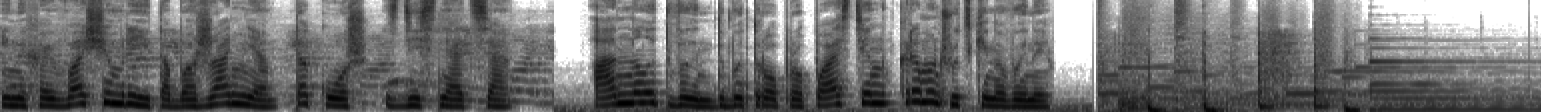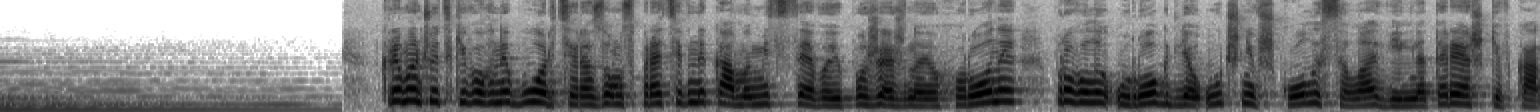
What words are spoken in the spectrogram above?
і нехай ваші мрії та бажання також здійсняться. Анна Литвин, Дмитро Пропастін, Кременчуцькі новини. Кременчуцькі вогнеборці разом з працівниками місцевої пожежної охорони провели урок для учнів школи села Вільна Терешківка.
